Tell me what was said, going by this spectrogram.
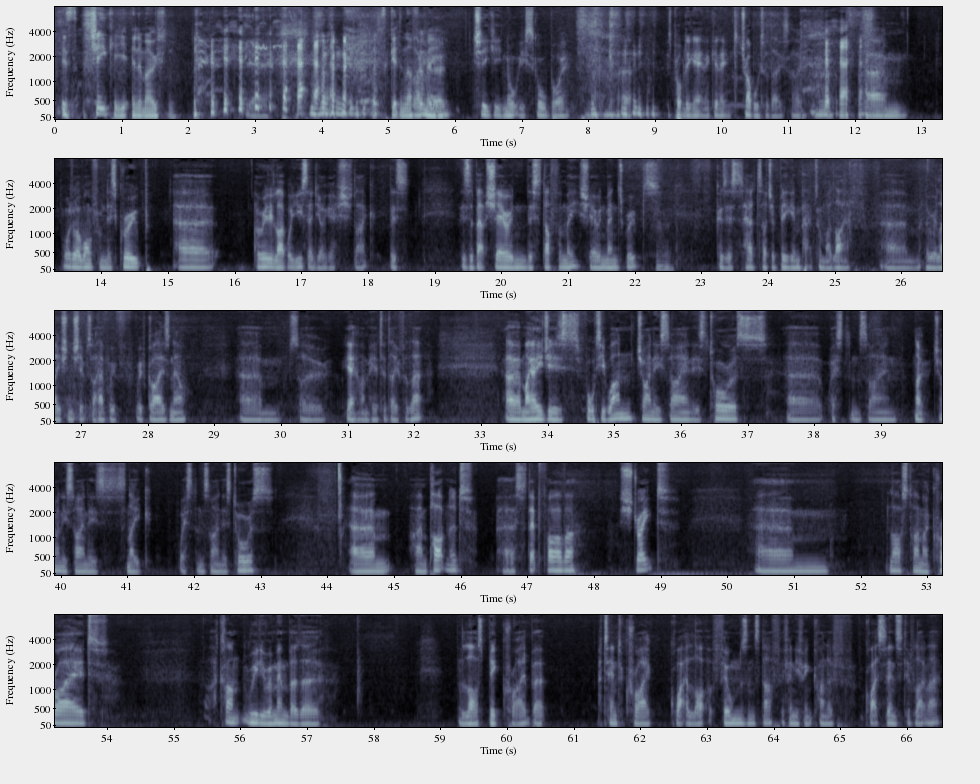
it's cheeky in emotion. yeah, That's good enough like for me. a cheeky, naughty schoolboy. uh, is probably getting getting into trouble today. So, um, what do I want from this group? Uh, I really like what you said, Yogesh. Like this, this is about sharing this stuff for me, sharing men's groups, Mm. because it's had such a big impact on my life, um, the relationships I have with with guys now. Um, so yeah, I'm here today for that. Uh, my age is 41. Chinese sign is Taurus. Uh, Western sign, no, Chinese sign is Snake. Western sign is Taurus. Um, I'm partnered, uh, stepfather, straight. Um, last time I cried, I can't really remember the the last big cry, but I tend to cry quite a lot at films and stuff. If anything, kind of quite sensitive like that.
